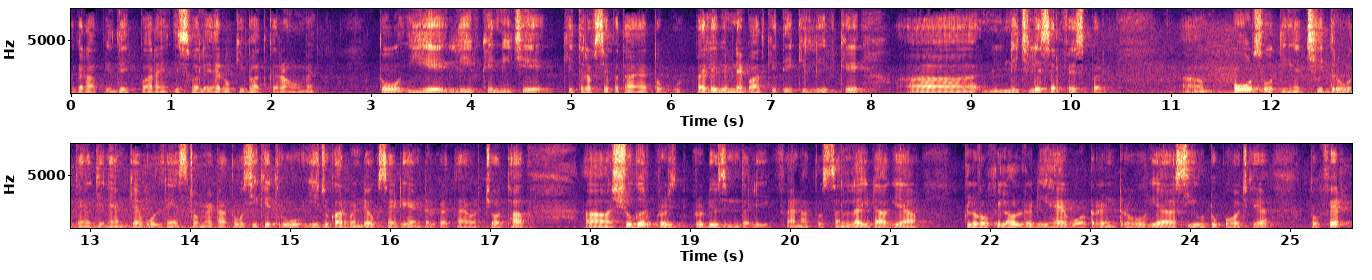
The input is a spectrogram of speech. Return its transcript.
अगर आप ये देख पा रहे हैं इस वाले एरो की बात कर रहा हूँ मैं। तो ये लीव के नीचे की तरफ़ से बताया है। तो पहले भी हमने बात की थी कि लीव के आ, निचले सरफेस पर पोर्स होती हैं छिद्र होते हैं जिन्हें हम क्या बोलते हैं स्टोमेटा तो उसी के थ्रू ये जो कार्बन डाइऑक्साइड ये एंटर करता है। और चौथा sugar produce in the leaf है ना? तो सनलाइट आ गया क्लोरोफिल ऑलरेडी है वाटर एंटर हो गया सी ओ टू पहुँच गया। तो फिर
